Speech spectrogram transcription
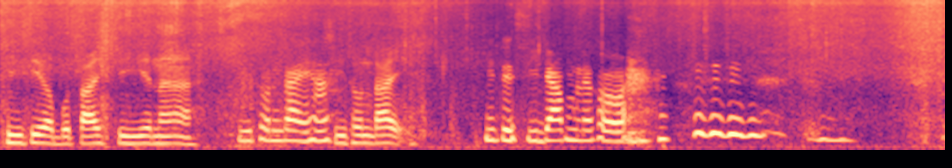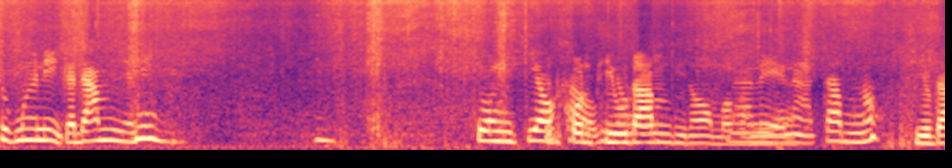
ซีที่ว่าบ่ตายซีอะนะซีทนได้ฮะซีทนได้มีแต่สีดำเลยค่ะทุกมือนี่ก็ดำอย่างนี้ช่วงนี้เกี่ยวเป็นคนผิวดำพี่น้องบ่หพานาเลมีหนะนากำเนาะผิวด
